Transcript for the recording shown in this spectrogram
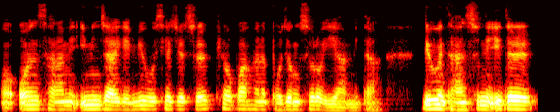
어, 온 사람이 이민자에게 미국 새 질서를 표방하는 보정서로 이해합니다. 미국은 단순히 이들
